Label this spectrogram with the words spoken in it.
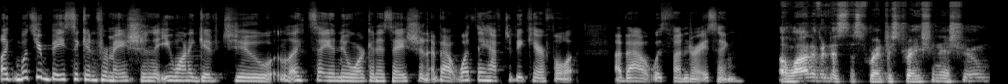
Like, what's your basic information that you want to give to, let's say, a new organization about what they have to be careful about with fundraising? A lot of it is this registration issue.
